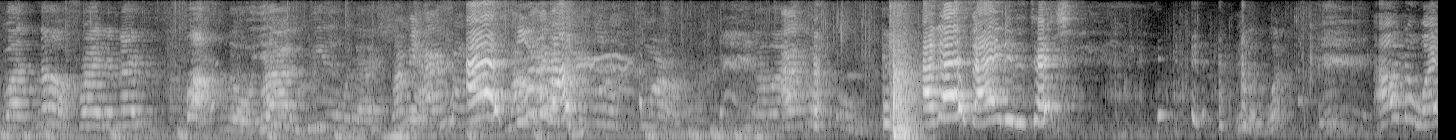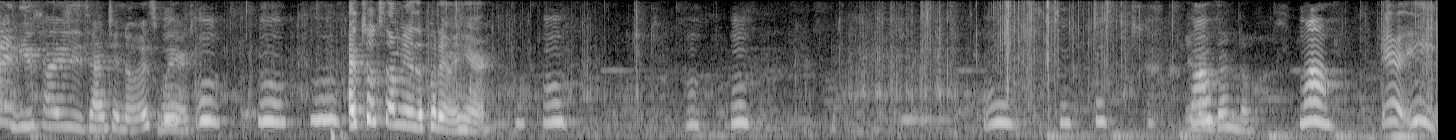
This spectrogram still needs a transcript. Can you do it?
But no, Friday night, fuck no. You're dealing with that shit. Mommy, I got some. I have school Mommy, I got some detention. Nigga, what? I don't know why they give Tiny detention though. It's weird. Mm, mm, mm, I took some here to put him in here. You're not done though. Mom. Here, eat.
